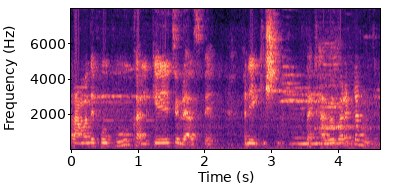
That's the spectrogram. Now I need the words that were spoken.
আর আমাদের প্রভু কালকে চলে আসবে। হরে কৃষ্ণ। দেখা হবে একটা নতুন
